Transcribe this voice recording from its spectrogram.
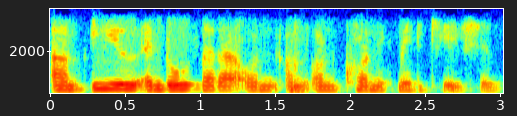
um, ill and those that are on, on, on chronic medication.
